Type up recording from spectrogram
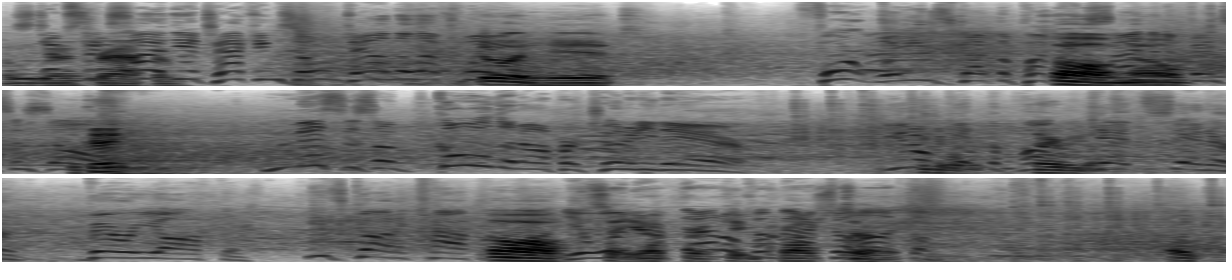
Kay. I was gonna trap him. attacking zone down the left wing. Good hit. Fort Wayne's got the puck Oh, no. Okay. Misses a golden opportunity there. You don't get the puck dead center very often. He's got to Oh. You set you up for a kick cross. to. Okay.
